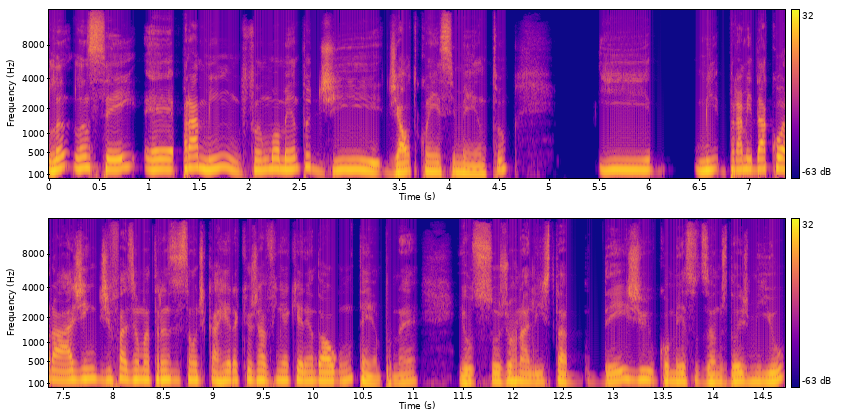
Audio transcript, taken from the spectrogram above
lan- lancei. É, para mim, foi um momento de, de autoconhecimento e para me dar coragem de fazer uma transição de carreira que eu já vinha querendo há algum tempo, né? Eu sou jornalista desde o começo dos anos 2000,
